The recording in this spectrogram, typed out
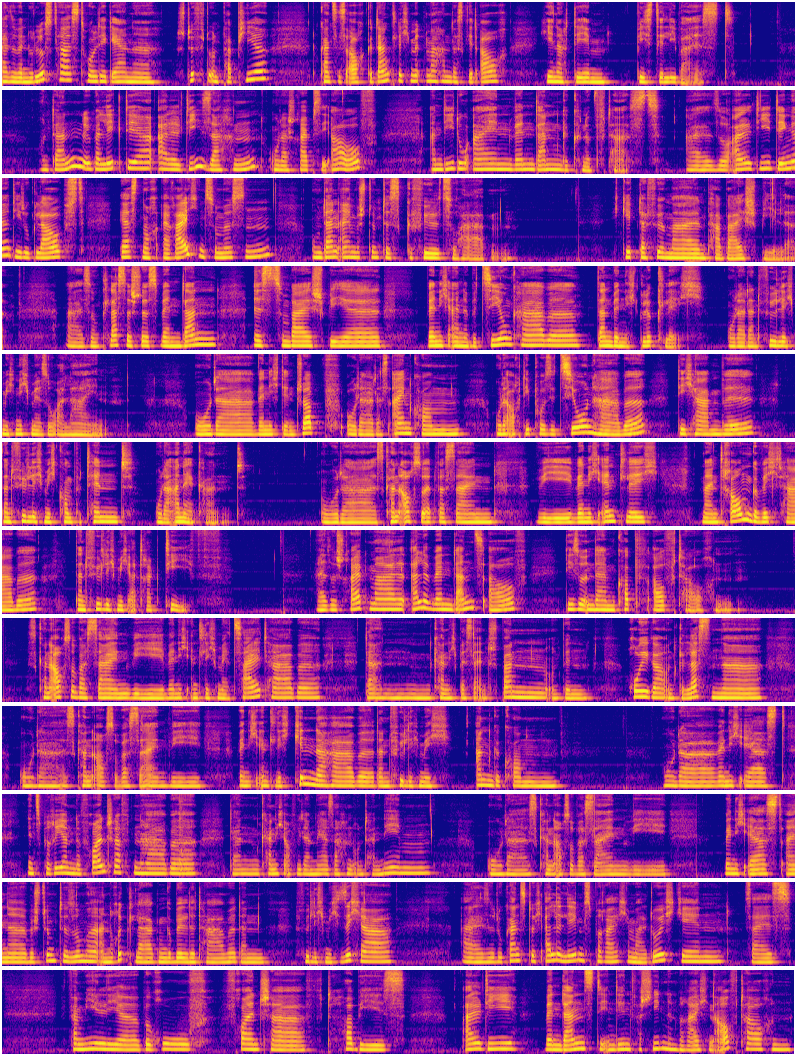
Also wenn du Lust hast, hol dir gerne Stift und Papier. Du kannst es auch gedanklich mitmachen, das geht auch, je nachdem, wie es dir lieber ist. Und dann überleg dir all die Sachen oder schreib sie auf, an die du ein Wenn-Dann geknüpft hast. Also all die Dinge, die du glaubst, erst noch erreichen zu müssen, um dann ein bestimmtes Gefühl zu haben. Ich gebe dafür mal ein paar Beispiele. Also ein klassisches Wenn-Dann ist zum Beispiel, wenn ich eine Beziehung habe, dann bin ich glücklich oder dann fühle ich mich nicht mehr so allein. Oder wenn ich den Job oder das Einkommen oder auch die Position habe, die ich haben will, dann fühle ich mich kompetent oder anerkannt. Oder es kann auch so etwas sein, wie wenn ich endlich mein Traumgewicht habe, dann fühle ich mich attraktiv. Also schreib mal alle Wenn-Danns auf, die so in deinem Kopf auftauchen. Es kann auch sowas sein wie, wenn ich endlich mehr Zeit habe, dann kann ich besser entspannen und bin ruhiger und gelassener. Oder es kann auch sowas sein wie, wenn ich endlich Kinder habe, dann fühle ich mich angekommen. Oder wenn ich erst inspirierende Freundschaften habe, dann kann ich auch wieder mehr Sachen unternehmen. Oder es kann auch sowas sein wie, wenn ich erst eine bestimmte Summe an Rücklagen gebildet habe, dann fühle ich mich sicher. Also du kannst durch alle Lebensbereiche mal durchgehen, sei es Familie, Beruf, Freundschaft, Hobbys, all die Wenn-Danns, die in den verschiedenen Bereichen auftauchen,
